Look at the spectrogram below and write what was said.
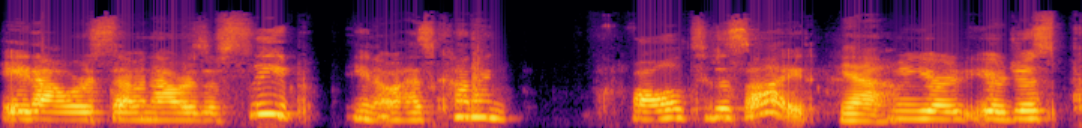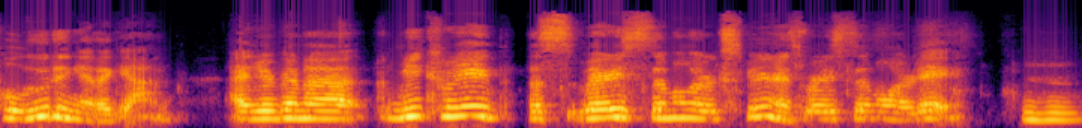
eight hours, seven hours of sleep, you know, has kind of fall to the side. Yeah. I mean, you're, you're just polluting it again and you're going to recreate a very similar experience, very similar day. Mm-hmm.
